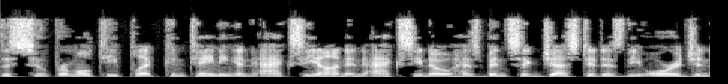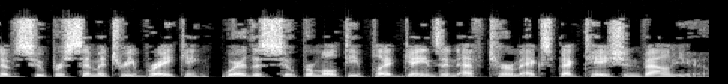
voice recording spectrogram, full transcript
The supermultiplet containing an axion and axino has been suggested as the origin of supersymmetry breaking, where the supermultiplet gains an F-term expectation value.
